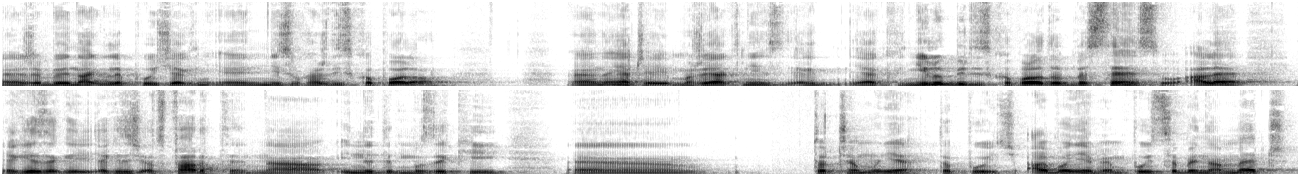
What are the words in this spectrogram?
e, żeby nagle pójść, jak nie, słuchasz disco polo, e, no inaczej, może jak nie, jak, jak nie lubisz disco polo, to bez sensu, ale jak, jest, jak, jesteś otwarty na inny typ muzyki, e, to czemu nie? To pójdź. Albo nie wiem, pójdź sobie na mecz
